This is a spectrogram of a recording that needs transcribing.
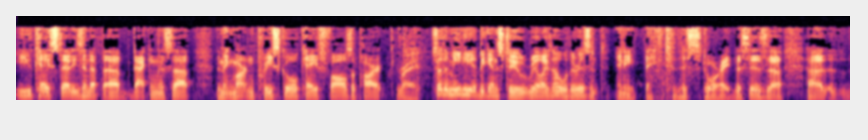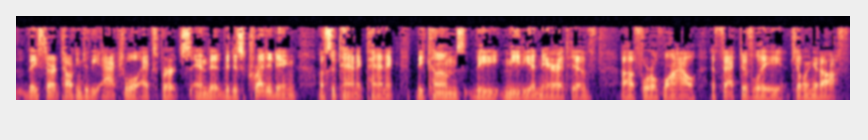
UK studies end up uh, backing this up. The McMartin preschool case falls apart. Right. So the media begins to realize, oh, well, there isn't anything to this story. This is, uh, uh, they start talking to the actual experts and the, the discrediting of satanic panic becomes the media narrative, uh, for a while, effectively killing it off.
